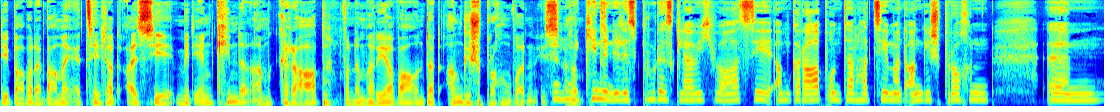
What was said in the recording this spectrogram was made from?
die Barbara Baumer erzählt hat, als sie mit ihren Kindern am Grab von der Maria war und dort angesprochen worden ist. Mhm, also, mit Kindern ihres Bruders, glaube ich, war sie am Grab und dann hat sie jemand angesprochen. Ähm,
